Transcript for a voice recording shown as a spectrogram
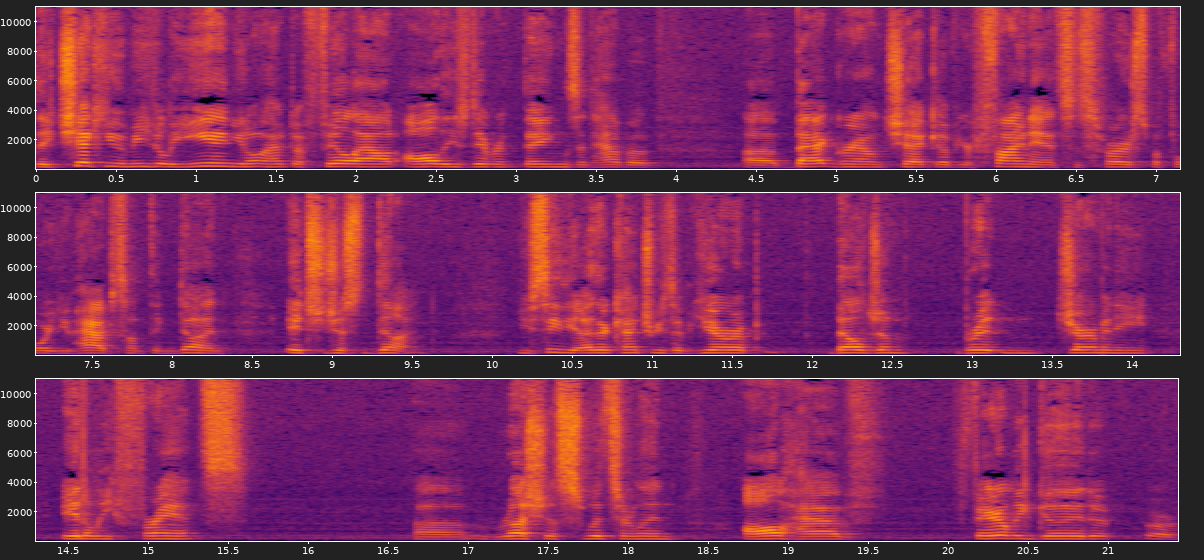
They check you immediately in. You don't have to fill out all these different things and have a, a background check of your finances first before you have something done. It's just done. You see the other countries of Europe, Belgium, Britain, Germany, Italy, France, uh, Russia, Switzerland, all have fairly good or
